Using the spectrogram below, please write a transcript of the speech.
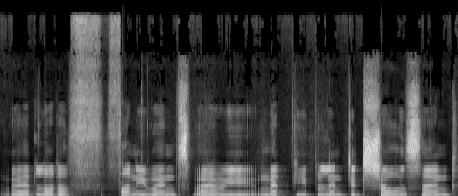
we had a lot of fun events where we met people and did shows and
